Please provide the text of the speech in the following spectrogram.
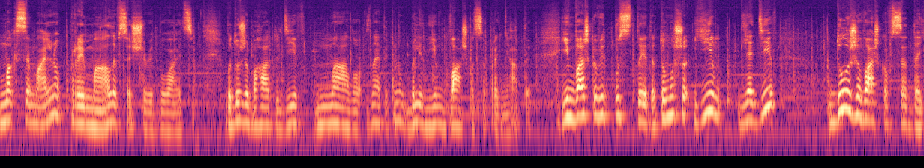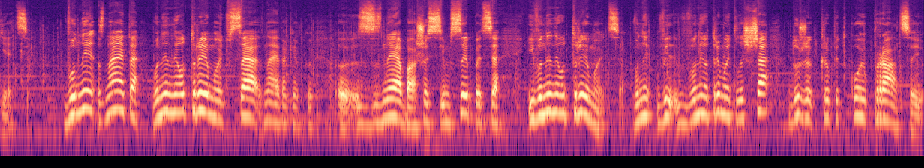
Максимально приймали все, що відбувається. Бо дуже багато дів мало, знаєте, ну блін, їм важко це прийняти. Їм важко відпустити, тому що їм для дів дуже важко все дається. Вони, знаєте, вони не отримують все, знаєте, як е, з неба щось їм сипеться, і вони не отримуються. Вони, вони отримують лише дуже кропіткою працею.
